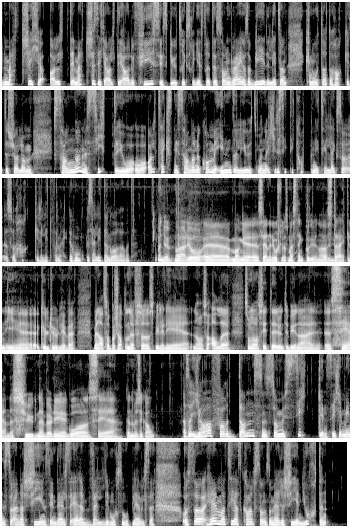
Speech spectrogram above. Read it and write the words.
matcher ikke alltid, matches ikke alltid av det fysiske uttrykksregisteret til Sondre, og så blir det litt sånn knotete og hakkete, selv om sangene sitter jo, og all teksten i sangene kommer inderlig ut, men når ikke det sitter i kroppen i tillegg, så, så hakker det litt for meg. Det humper seg litt av gårde av og til. Men du, nå er det jo eh, mange scener i Oslo som er stengt pga. Mm. streiken i eh, kulturlivet. Men altså på Chateau Neuf så spiller de nå. Så alle som nå sitter rundt i byen og er eh, scenesugne, bør de gå og se denne musikalen? Altså ja, for dansens og musikkens ikke minst, og energien sin del, så er det en veldig morsom opplevelse. Og så har Mathias Karlsson, som har regien, gjort en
